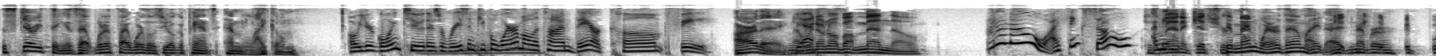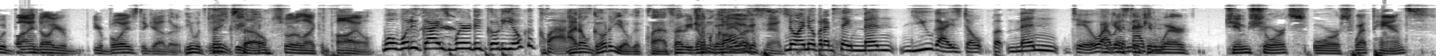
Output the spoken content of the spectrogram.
The scary thing is that what if I wear those yoga pants and like them? Oh, you're going to. There's a reason people wear them all the time. They are comfy. Are they? No, we don't know about men though. I don't know. I think so. Does I mean, man it gets your Do men wear them? I, I've it, never. It, it would bind all your your boys together. You would think so. Sort of like a pile. well, what do guys wear to go to yoga class? I don't go to yoga class. I, We don't go to yoga us. pants. No, I know, but I'm saying men. You guys don't, but men do. I, I, would guess they imagine could wear gym shorts or sweatpants.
